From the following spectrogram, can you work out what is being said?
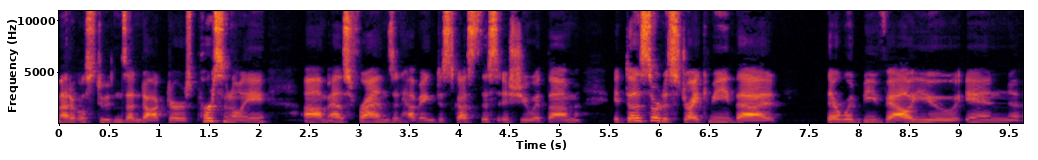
medical students and doctors personally um, as friends and having discussed this issue with them, it does sort of strike me that there would be value in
